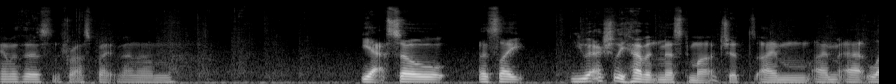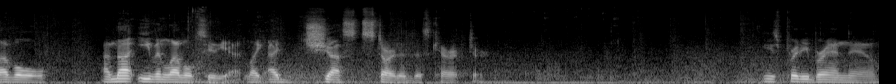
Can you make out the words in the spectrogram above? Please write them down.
Amethyst and frostbite venom. Yeah, so it's like you actually haven't missed much. It's I'm I'm at level I'm not even level 2 yet. Like I just started this character. He's pretty brand new.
